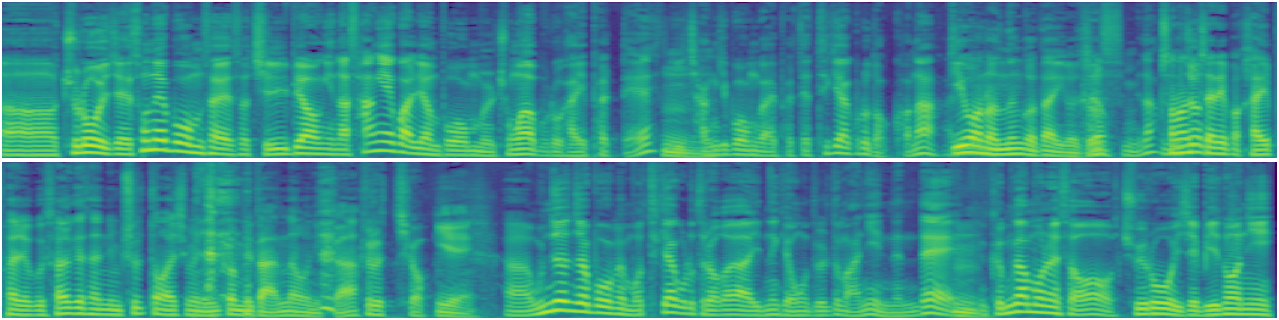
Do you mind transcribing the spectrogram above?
어, 주로 이제 손해보험사에서 질병이나 상해 관련 보험을 종합으로 가입할 때, 음. 이 장기보험 가입할 때 특약으로 넣거나 끼워 넣는 거다 이거죠. 그렇습니다. 천 원짜리 가입하려고 설계사님 출동하시면 인건비도 안 나오니까. 그렇죠. 예. 아, 운전자 보험에 뭐 특약으로 들어가 있는 경우들도 많이 있는데 음. 금감원에서 주로 이제 민원이 예,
